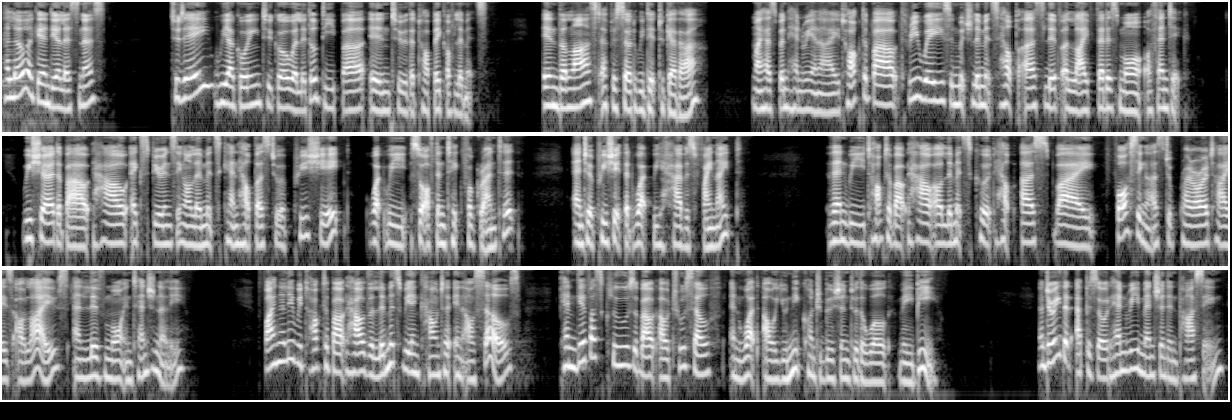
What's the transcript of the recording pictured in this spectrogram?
Hello again, dear listeners. Today, we are going to go a little deeper into the topic of limits. In the last episode we did together, my husband Henry and I talked about three ways in which limits help us live a life that is more authentic. We shared about how experiencing our limits can help us to appreciate what we so often take for granted and to appreciate that what we have is finite. Then we talked about how our limits could help us by forcing us to prioritize our lives and live more intentionally. Finally, we talked about how the limits we encounter in ourselves can give us clues about our true self and what our unique contribution to the world may be. Now, during that episode, Henry mentioned in passing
